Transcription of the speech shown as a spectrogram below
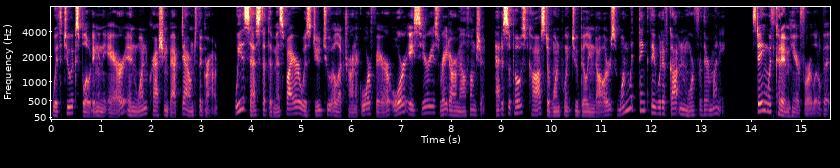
with two exploding in the air and one crashing back down to the ground. We assessed that the misfire was due to electronic warfare or a serious radar malfunction. At a supposed cost of $1.2 billion, one one would think they would have gotten more for their money. Staying with Krim here for a little bit.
